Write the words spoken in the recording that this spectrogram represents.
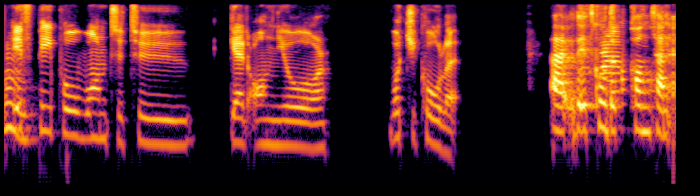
Mm. If people wanted to get on your what you call it, Uh, it's called a content,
